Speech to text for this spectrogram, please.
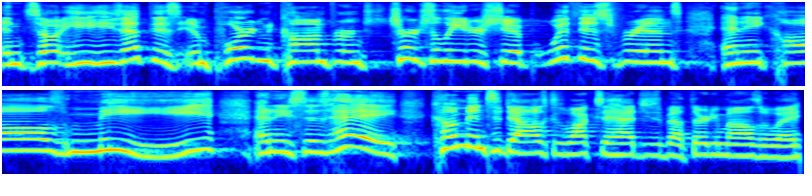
and so he, he's at this important conference, church leadership with his friends, and he calls me and he says, Hey, come into Dallas, because Waxahachie is about 30 miles away.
